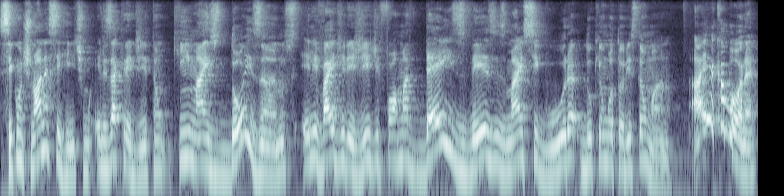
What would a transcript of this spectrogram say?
Se continuar nesse ritmo, eles acreditam que em mais dois anos ele vai dirigir de forma 10 vezes mais segura do que um motorista humano. Aí acabou, né?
